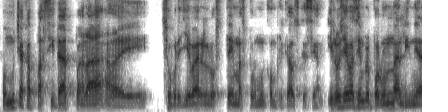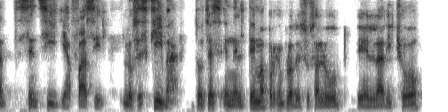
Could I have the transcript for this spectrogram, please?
con mucha capacidad para eh, sobrellevar los temas por muy complicados que sean. Y los lleva siempre por una línea sencilla, fácil, los esquiva. Entonces, en el tema, por ejemplo, de su salud, él ha dicho,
